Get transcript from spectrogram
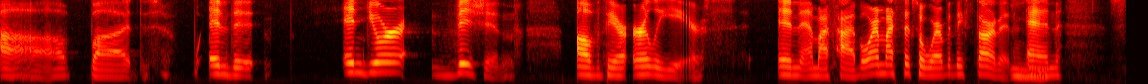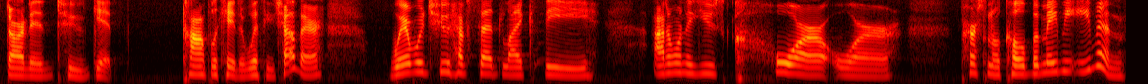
Uh, but in the in your vision of their early years in MI5 or MI6 or wherever they started and started to get complicated with each other, where would you have said like the I don't want to use core or personal code, but maybe even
